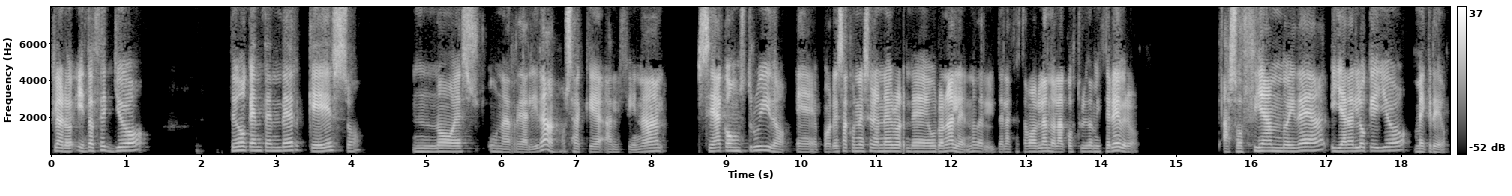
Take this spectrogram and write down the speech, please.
Claro, y entonces yo tengo que entender que eso no es una realidad, o sea que al final se ha construido eh, por esas conexiones neuronales de, las que estamos hablando, la ha construido mi cerebro asociando ideas y ahora es lo que yo me creo.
